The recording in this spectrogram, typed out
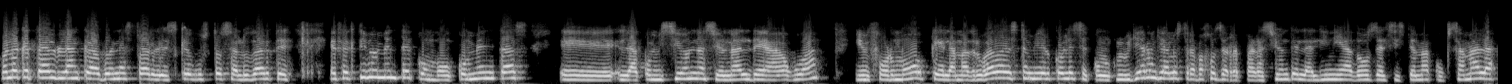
Hola, ¿qué tal Blanca? Buenas tardes, qué gusto saludarte. Efectivamente, como comentas, eh, la Comisión Nacional de Agua informó que la madrugada de este miércoles se concluyeron ya los trabajos de reparación de la línea 2 del sistema Cuxamala,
